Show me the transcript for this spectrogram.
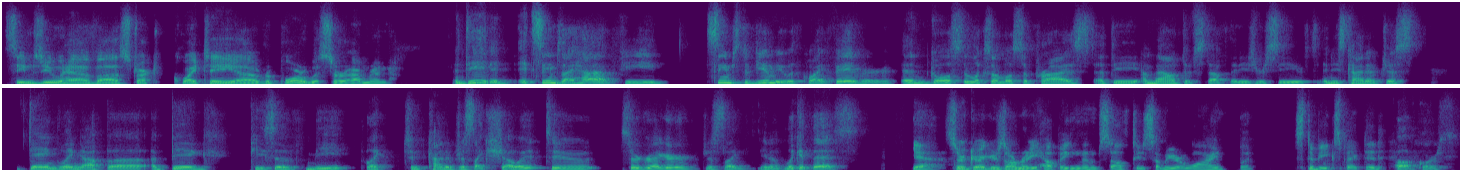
seems you have uh, struck quite a uh, rapport with Sir Amron. Indeed, it, it seems I have. He seems to view me with quite favor. And Golston looks almost surprised at the amount of stuff that he's received. And he's kind of just dangling up a, a big piece of meat, like to kind of just like show it to Sir Gregor. Just like, you know, look at this. Yeah, Sir Gregor's already helping himself to some of your wine, but it's to be expected. Oh, of course.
